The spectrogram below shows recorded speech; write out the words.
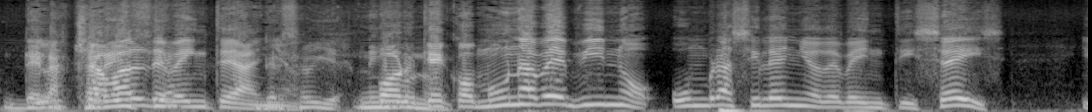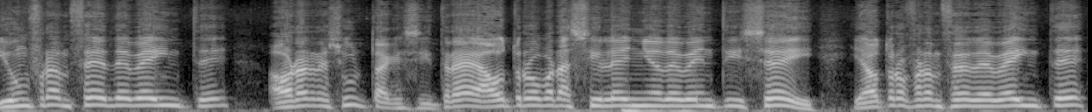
de de las un chaval de carencias 20 del años. Sevilla. Porque como una vez vino un brasileño de 26 y un francés de 20, ahora resulta que si trae a otro brasileño de 26 y a otro francés de 20,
